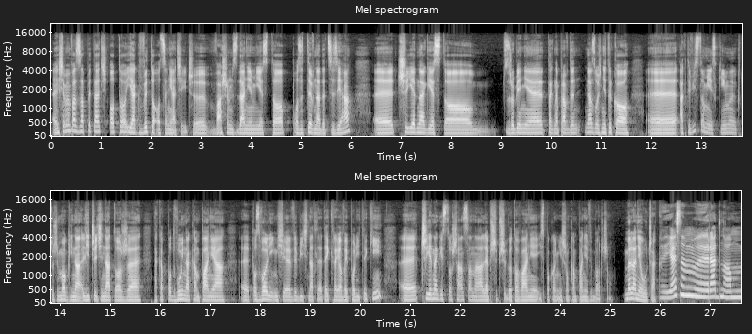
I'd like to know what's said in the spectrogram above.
E, chciałbym Was zapytać o to, jak Wy to oceniacie i czy Waszym zdaniem jest to pozytywna decyzja, czy jednak jest to zrobienie tak naprawdę na złość nie tylko E, aktywistom miejskim, którzy mogli na, liczyć na to, że taka podwójna kampania e, pozwoli im się wybić na tle tej krajowej polityki, e, czy jednak jest to szansa na lepsze przygotowanie i spokojniejszą kampanię wyborczą? Melania Łuczak. Ja jestem radną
